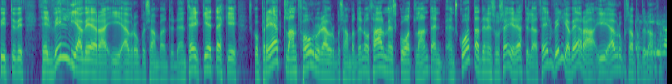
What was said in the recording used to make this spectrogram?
býtu við, þeir vilja vera í Evrópusambandinu en þeir get ekki, sko Bretland fór úr Evrópusambandinu og þar með Skotland en, en Skotlandin eins og segir réttilega, þeir vilja vera í Evrópusambandinu áfram. Já.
